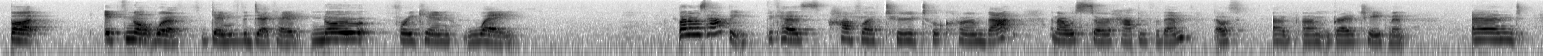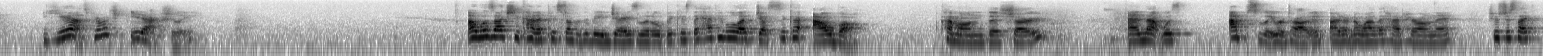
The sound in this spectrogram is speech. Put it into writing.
But it's not worth Game of the Decade. No freaking way. But I was happy because Half-Life 2 took home that. And I was so happy for them. That was a um, great achievement. And yeah, that's pretty much it actually. I was actually kind of pissed off at the VGAs a little because they had people like Jessica Alba come on the show. And that was absolutely retarded. I don't know why they had her on there. She was just like,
